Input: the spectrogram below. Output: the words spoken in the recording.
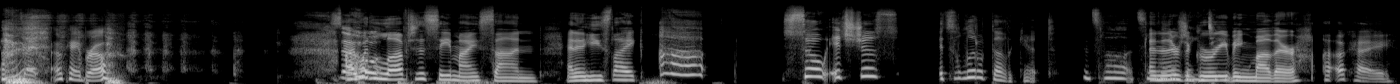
And I was like, okay, bro. So I would love to see my son, and then he's like, ah, so it's just it's a little delicate, it's a little, it's a and then little there's a dainty. grieving mother. Uh, Okay,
